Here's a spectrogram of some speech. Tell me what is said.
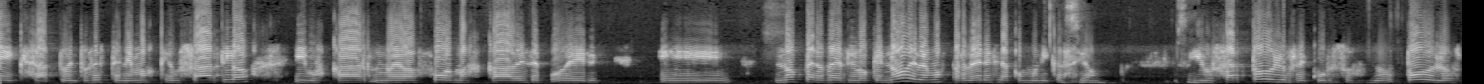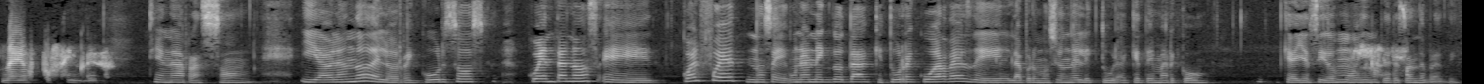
Exacto, entonces tenemos que usarlo y buscar nuevas formas cada vez de poder eh, no perder. Lo que no debemos perder es la comunicación y usar todos los recursos, ¿no? todos los medios posibles. Tiene razón. Y hablando de los recursos, cuéntanos, eh, ¿cuál fue, no sé, una anécdota que tú recuerdes de la promoción de lectura que te marcó, que haya sido muy interesante para ti?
